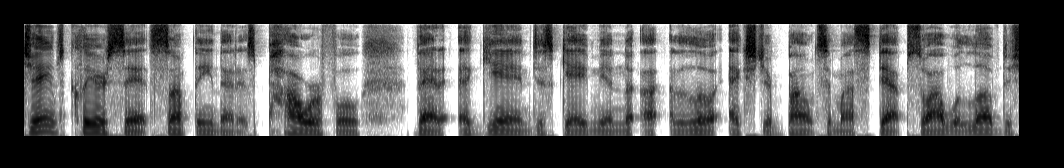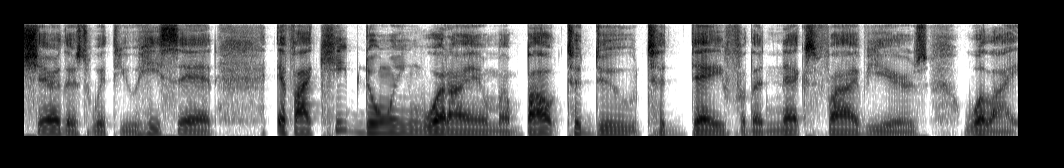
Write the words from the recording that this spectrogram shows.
James Clear said something that is powerful that, again, just gave me a, a, little extra bounce in my step. So I would love to share this with you. He said, If I keep doing what I am about to do today for the next five years, will I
